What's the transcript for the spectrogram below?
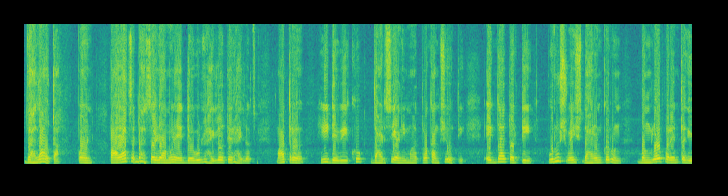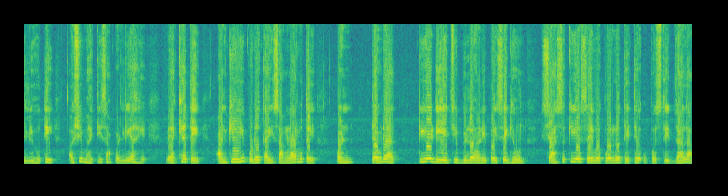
झाला होता पण पायाच ढासळल्यामुळे देऊळ राहिलं ते राहिलंच. मात्र ही देवी खूप धाडसी आणि महत्त्वाकांक्षी होती. एकदा तर ती पुरुष वेश धारण करून बंगलोरपर्यंत गेली होती अशी माहिती सापडली आहे. व्याख्याते आणखीही पुढं काही सांगणार होते पण तेवढ्यात टी ए डी एची बिलं आणि पैसे घेऊन शासकीय सेवक वर्ग तेथे उपस्थित झाला.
